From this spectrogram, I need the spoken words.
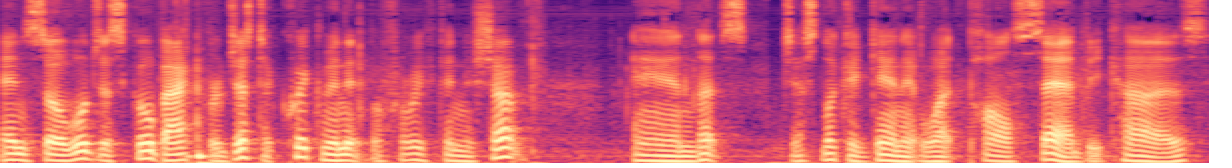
And so we'll just go back for just a quick minute before we finish up. And let's just look again at what Paul said because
